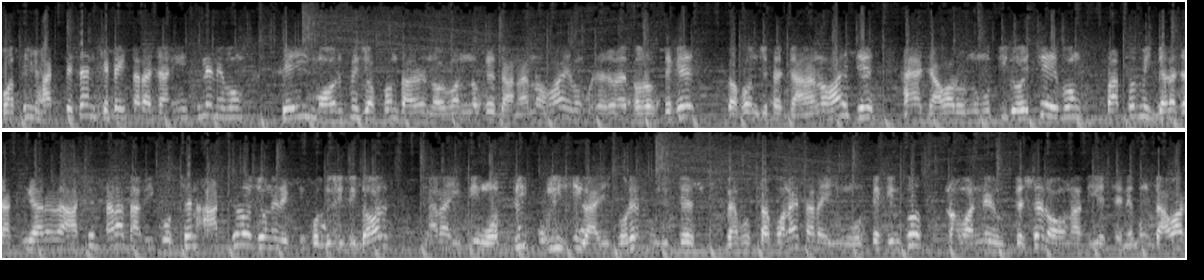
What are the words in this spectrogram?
পথেই হাঁটতে চান, সেটাই তারা জানিয়েছিলেন এবং সেই মর্মে যখন তাদের নবান্নকে জানানো হয় এবং প্রশাসনের তরফ থেকে তখন যেটা জানানো হয় যে হ্যাঁ যাওয়ার অনুমতি রয়েছে এবং প্রাথমিক যারা চাকরিহারারা আছেন, তারা দাবি করছেন আঠেরো জনের একটি প্রতিনিধি দল তারা ইতিমধ্যেই পুলিশি গাড়ি করে পুলিশের ব্যবস্থাপনায় তারা এই মুহূর্তে কিন্তু নবান্নের উদ্দেশ্যে রওনা দিয়েছেন এবং যাওয়ার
